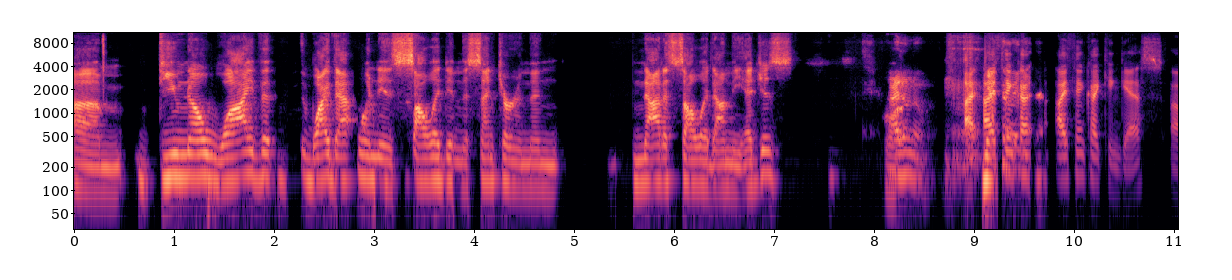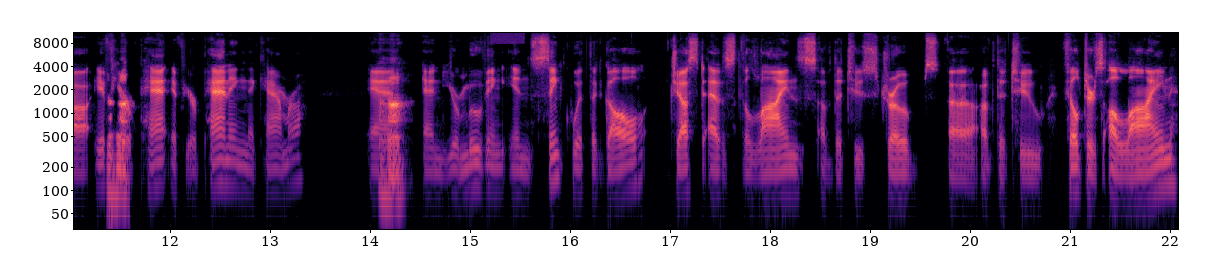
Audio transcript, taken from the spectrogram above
Um, do you know why that why that one is solid in the center and then not as solid on the edges? I don't know. I, I think I, I think I can guess. Uh, if Uh-huh. you're pan if you're panning the camera, and Uh-huh. and you're moving in sync with the gull, just as the lines of the two strobes uh, of the two filters align,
